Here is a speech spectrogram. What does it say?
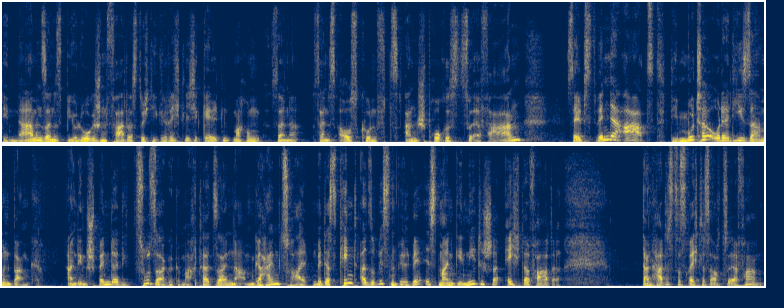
den Namen seines seines biologischen Vaters durch die gerichtliche Geltendmachung seiner, seines Auskunftsanspruches zu erfahren, selbst wenn der Arzt, die Mutter oder die Samenbank an den Spender die Zusage gemacht hat, seinen Namen geheim zu halten. Wenn das Kind also wissen will, wer ist mein genetischer, echter Vater, dann hat es das Recht, das auch zu erfahren.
